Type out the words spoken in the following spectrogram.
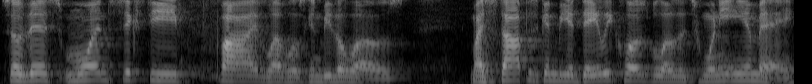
So this 165 level is going to be the lows. My stop is going to be a daily close below the 20 EMA.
